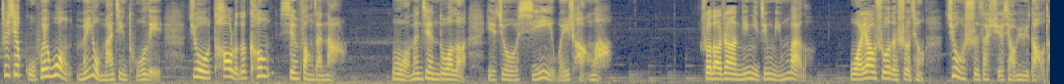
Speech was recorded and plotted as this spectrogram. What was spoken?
这些骨灰瓮没有埋进土里，就掏了个坑先放在那儿，我们见多了也就习以为常了。说到这，您已经明白了。我要说的事情就是在学校遇到的。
